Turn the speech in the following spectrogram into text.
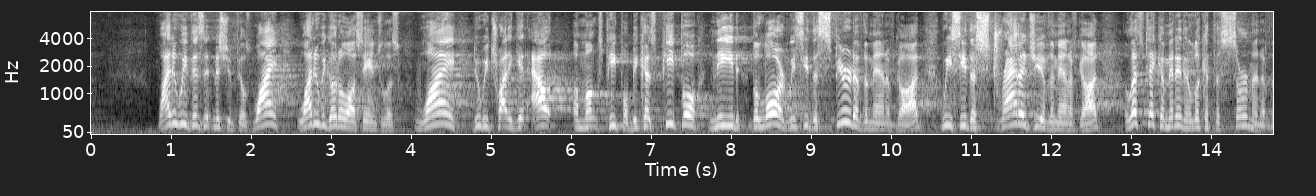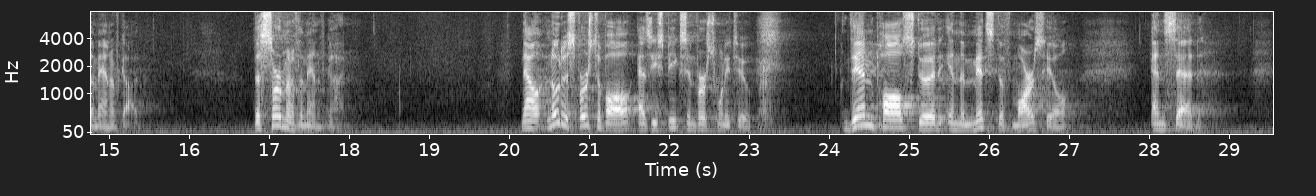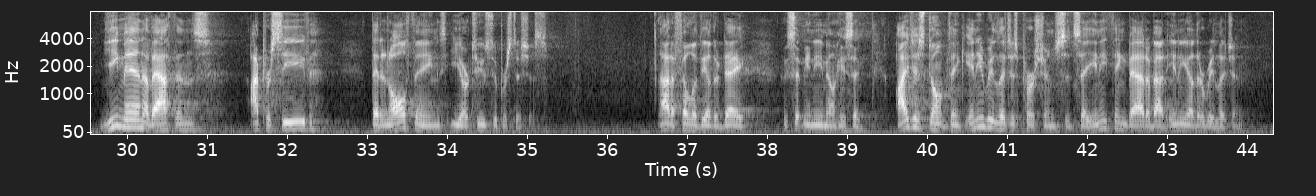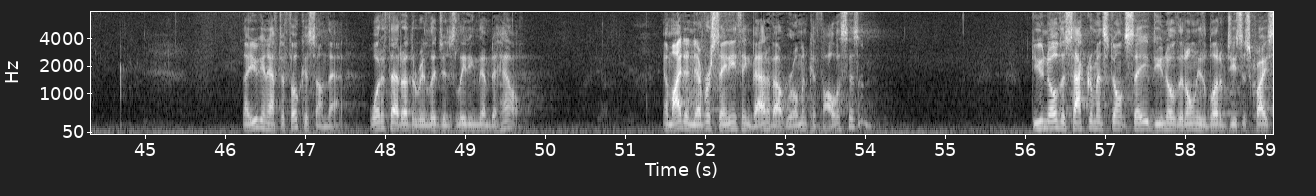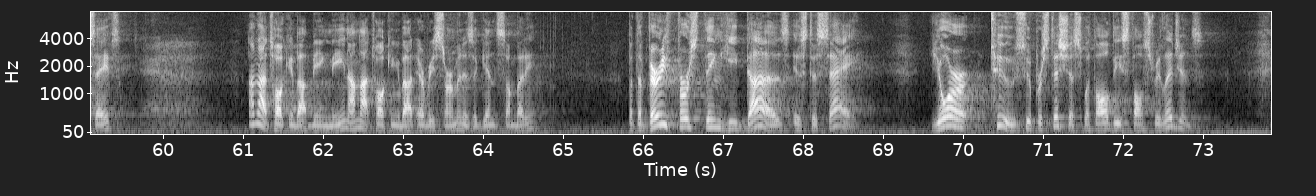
Why do we visit mission fields? Why, why do we go to Los Angeles? Why do we try to get out amongst people? Because people need the Lord. We see the spirit of the man of God, we see the strategy of the man of God. Let's take a minute and look at the sermon of the man of God. The sermon of the man of God. Now, notice first of all, as he speaks in verse 22, then Paul stood in the midst of Mars Hill and said, Ye men of Athens, I perceive that in all things ye are too superstitious. I had a fellow the other day who sent me an email. He said, I just don't think any religious person should say anything bad about any other religion. Now you're going to have to focus on that. What if that other religion is leading them to hell? Am I to never say anything bad about Roman Catholicism? Do you know the sacraments don't save? Do you know that only the blood of Jesus Christ saves? I'm not talking about being mean. I'm not talking about every sermon is against somebody. But the very first thing he does is to say, You're too superstitious with all these false religions.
